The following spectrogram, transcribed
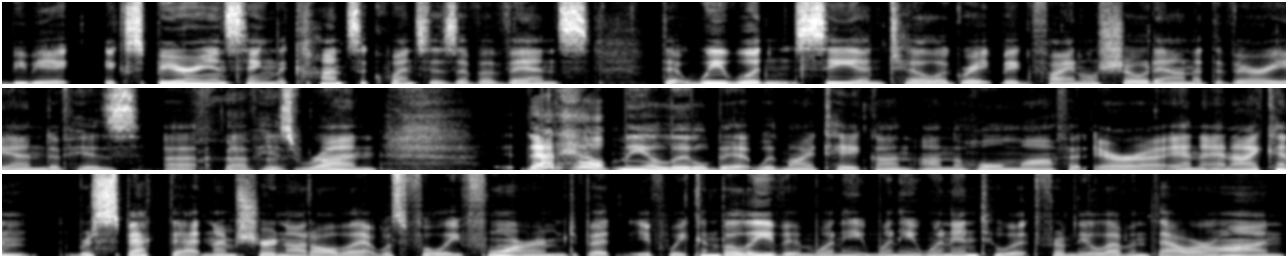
be experiencing the consequences of events that we wouldn't see until a great big final showdown at the very end of his uh, of his run that helped me a little bit with my take on, on the whole Moffat era, and, and I can respect that. And I'm sure not all that was fully formed, but if we can believe him, when he when he went into it from the eleventh hour on,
